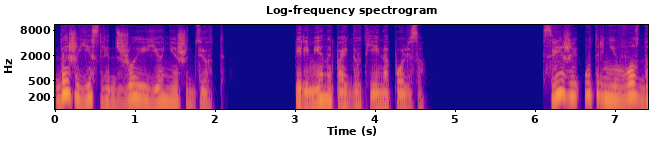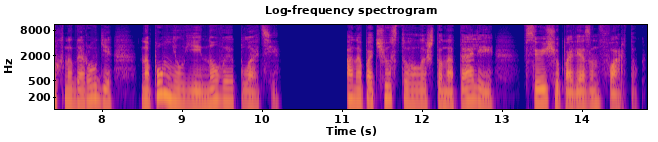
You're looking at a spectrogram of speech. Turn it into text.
Даже если Джо ее не ждет, перемены пойдут ей на пользу. Свежий утренний воздух на дороге напомнил ей новое платье. Она почувствовала, что на талии все еще повязан фартук.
